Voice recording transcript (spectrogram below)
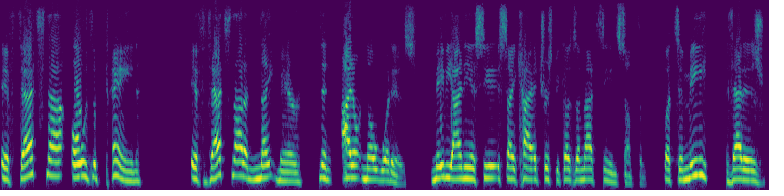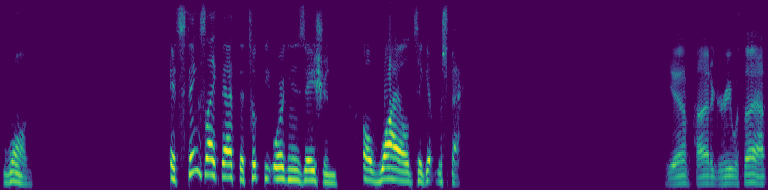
If that's not oh the pain, if that's not a nightmare, then I don't know what is. Maybe I need to see a psychiatrist because I'm not seeing something. But to me, that is wrong. It's things like that that took the organization a while to get respect. Yeah, I'd agree with that.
